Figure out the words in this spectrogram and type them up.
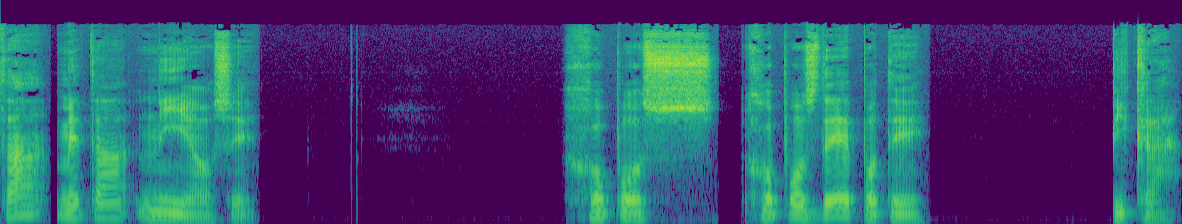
θα μετανίωσε. Χωπος, χωποσδήποτε πικρά.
